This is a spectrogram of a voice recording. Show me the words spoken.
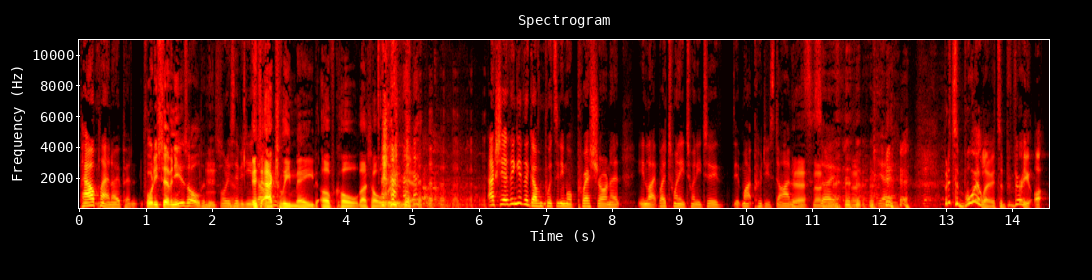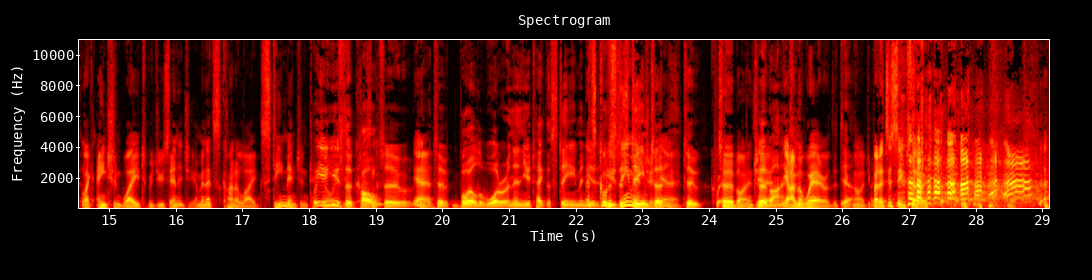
power plant open. Forty-seven years old it is. 47 years It's old. actually made of coal. That's all it is. Actually, I think if the government puts any more pressure on it, in like by 2022, it might produce diamonds. Yeah, so, yeah. But it's a boiler. It's a very uh, like ancient way to produce energy. I mean, that's kind of like steam engine technology. Well, you use the coal to Yeah. to boil the water, and then you take the steam and That's you use steam the steam engine, to yeah. to uh, turbines. yeah. turbines. Yeah, I'm aware of the technology, but it just seems so.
